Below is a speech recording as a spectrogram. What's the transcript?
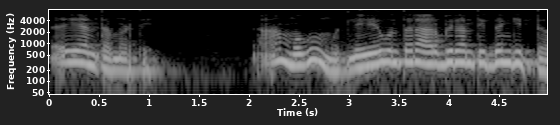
ಏನಂತ ಮಾಡ್ತಿ? ಆ ಮಗು ಮೊದಲೇ ಒಂಥರ ಅರ್ಬಿರ ಅಂತಿದ್ದಂಗಿತ್ತು.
